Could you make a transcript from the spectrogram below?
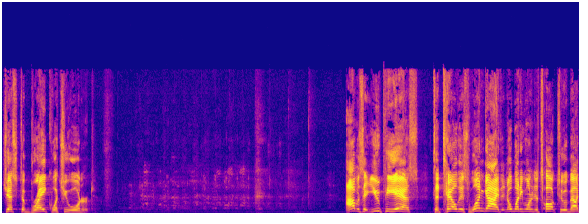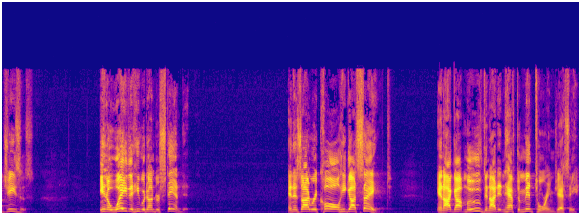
just to break what you ordered. I was at UPS to tell this one guy that nobody wanted to talk to about Jesus in a way that he would understand it. And as I recall, he got saved. And I got moved and I didn't have to mentor him, Jesse.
